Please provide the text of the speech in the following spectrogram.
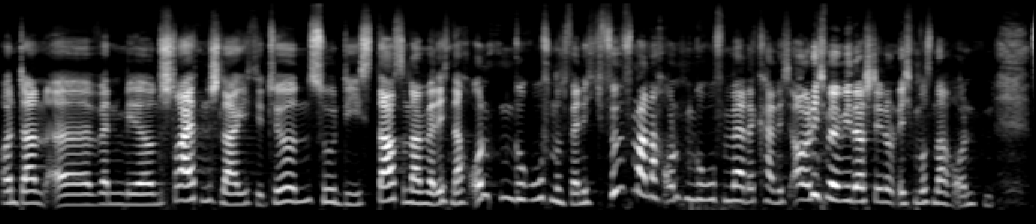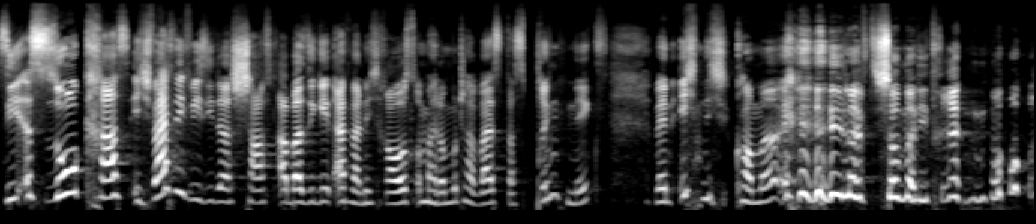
und dann, äh, wenn wir uns streiten, schlage ich die Türen zu, dies, das und dann werde ich nach unten gerufen und wenn ich fünfmal nach unten gerufen werde, kann ich auch nicht mehr widerstehen und ich muss nach unten. Sie ist so krass, ich weiß nicht, wie sie das schafft, aber sie geht einfach nicht raus und meine Mutter weiß, das bringt nichts. Wenn ich nicht komme, läuft schon mal die Treppen hoch.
